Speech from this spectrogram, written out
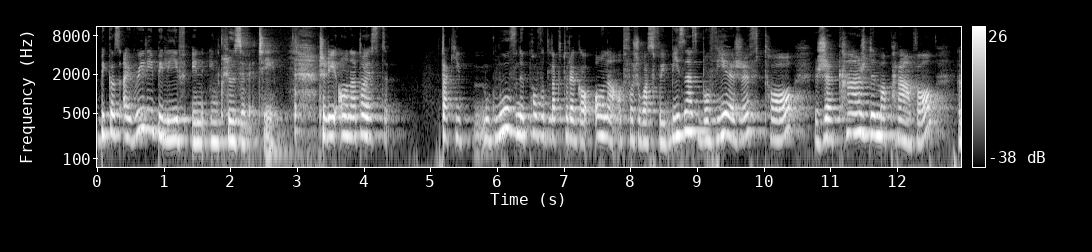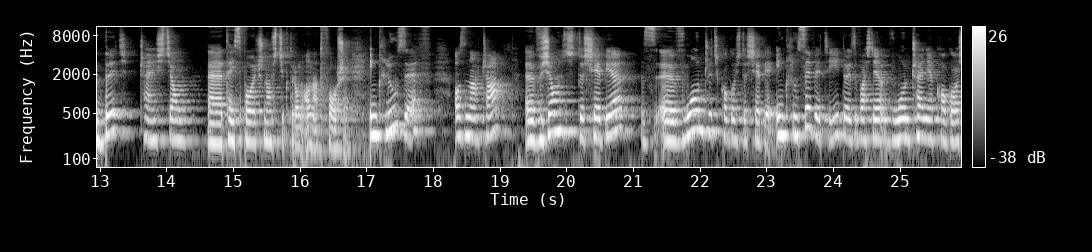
because I really believe in inclusivity. Czyli ona to jest taki główny powód, dla którego ona otworzyła swój biznes, bo wierzy w to, że każdy ma prawo być częścią e, tej społeczności, którą ona tworzy. Inclusive oznacza wziąć do siebie, e, włączyć kogoś do siebie. Inclusivity to jest właśnie włączenie kogoś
